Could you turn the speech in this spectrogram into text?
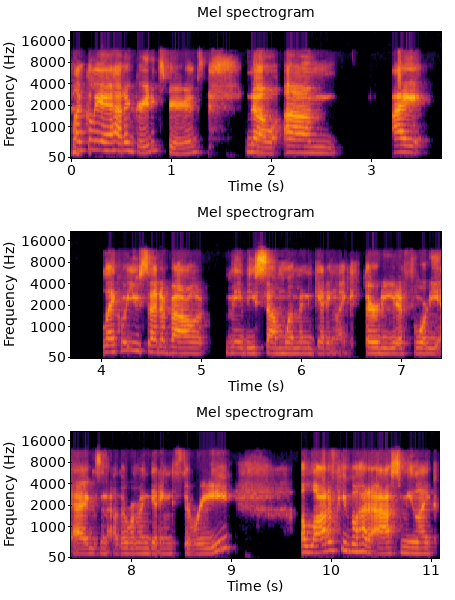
luckily i had a great experience no um i like what you said about maybe some women getting like 30 to 40 eggs and other women getting three a lot of people had asked me like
